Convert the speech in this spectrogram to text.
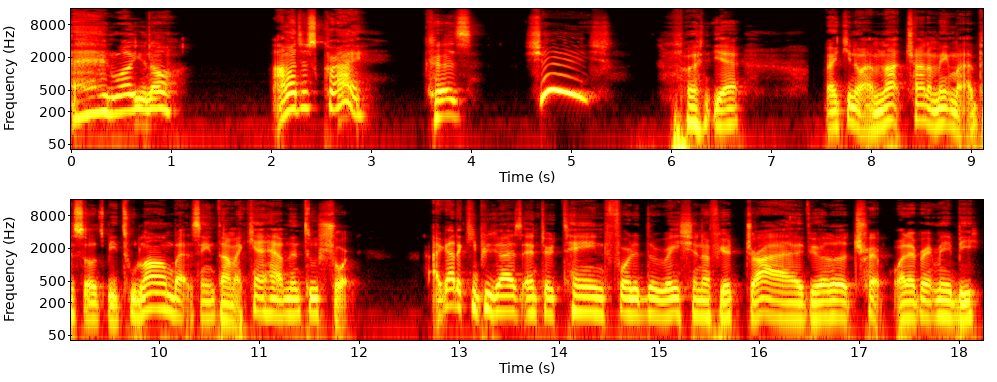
And well, you know, I'ma just cry. Cause sheesh. But yeah, like, you know, I'm not trying to make my episodes be too long, but at the same time, I can't have them too short. I gotta keep you guys entertained for the duration of your drive, your little trip, whatever it may be,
